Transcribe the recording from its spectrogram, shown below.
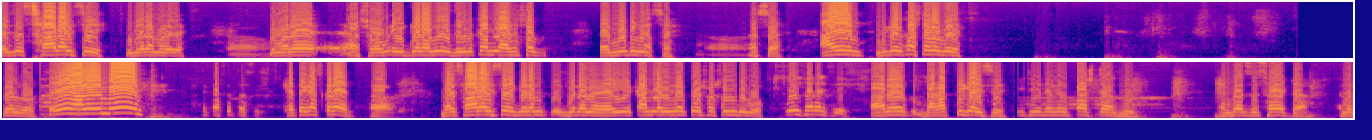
এই যে আইছে তোমার সব এই গ্রামে যেগুলো কামলা আছে সব মিটিং আছে। আচ্ছা আয়েন বিকেল পাঁচটা বাজে। চলবো। এ আলেন ভাই। কাজ খেতে কাজ করেন? হ্যাঁ। ভাই স্যার আইছে গ্রাম গ্রামে এই কামলা গুলো প্রশাসন দেবো। কোন আর ঢাকার থেকে আইছে। দেখেন পাঁচটা বাজছে ছয়টা এবং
